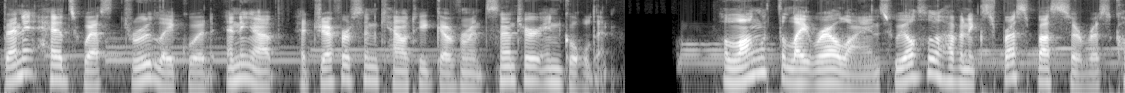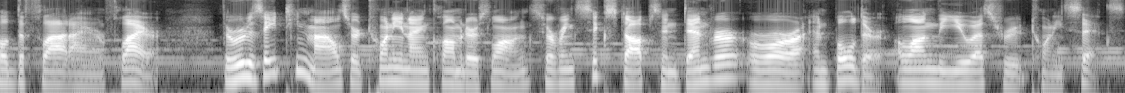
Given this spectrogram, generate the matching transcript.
Then it heads west through Lakewood, ending up at Jefferson County Government Center in Golden. Along with the light rail lines, we also have an express bus service called the Flatiron Flyer. The route is 18 miles or 29 kilometers long, serving six stops in Denver, Aurora, and Boulder along the US Route 26.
